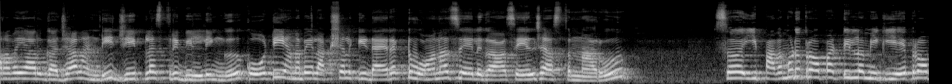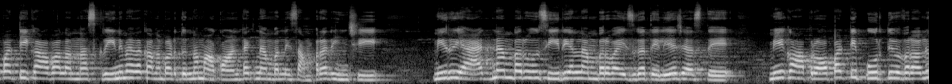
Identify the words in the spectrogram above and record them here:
అరవై ఆరు గజాలండి. G plus three building. కోటి ఎనభై లక్షలకి డైరెక్ట్ ఓనర్ సేల్గా సేల్ చేస్తున్నారు. సో ఈ పదమూడు ప్రాపర్టీల్లో మీకు ఏ ప్రాపర్టీ కావాలన్నా స్క్రీన్ మీద కనబడుతున్న మా కాంటాక్ట్ నెంబర్ని సంప్రదించి మీరు యాడ్ నెంబరు సీరియల్ నెంబర్ వైజ్గా తెలియజేస్తే మీకు ఆ ప్రాపర్టీ పూర్తి వివరాలు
